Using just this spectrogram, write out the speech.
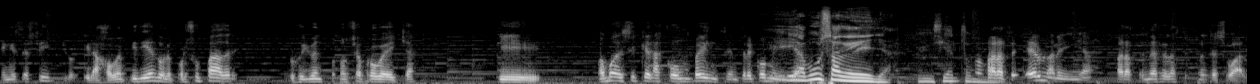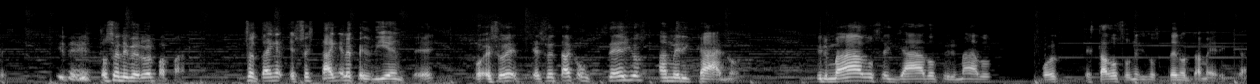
en ese sitio y la joven pidiéndole por su padre, Trujillo entonces aprovecha y vamos a decir que la convence, entre comillas. Y abusa de ella, en cierto modo. Para, era una niña para tener relaciones sexuales. Y entonces liberó el papá. Eso está en, eso está en el expediente. ¿eh? Eso, eso está con sellos americanos firmados, sellados, firmados por Estados Unidos de Norteamérica.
